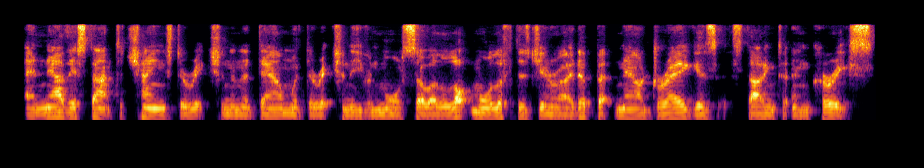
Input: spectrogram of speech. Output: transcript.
And now they're starting to change direction in a downward direction even more. So a lot more lift is generated, but now drag is starting to increase.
